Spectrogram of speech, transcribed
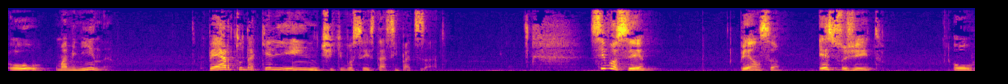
ou uma menina, perto daquele ente que você está simpatizando. Se você pensa, esse sujeito ou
